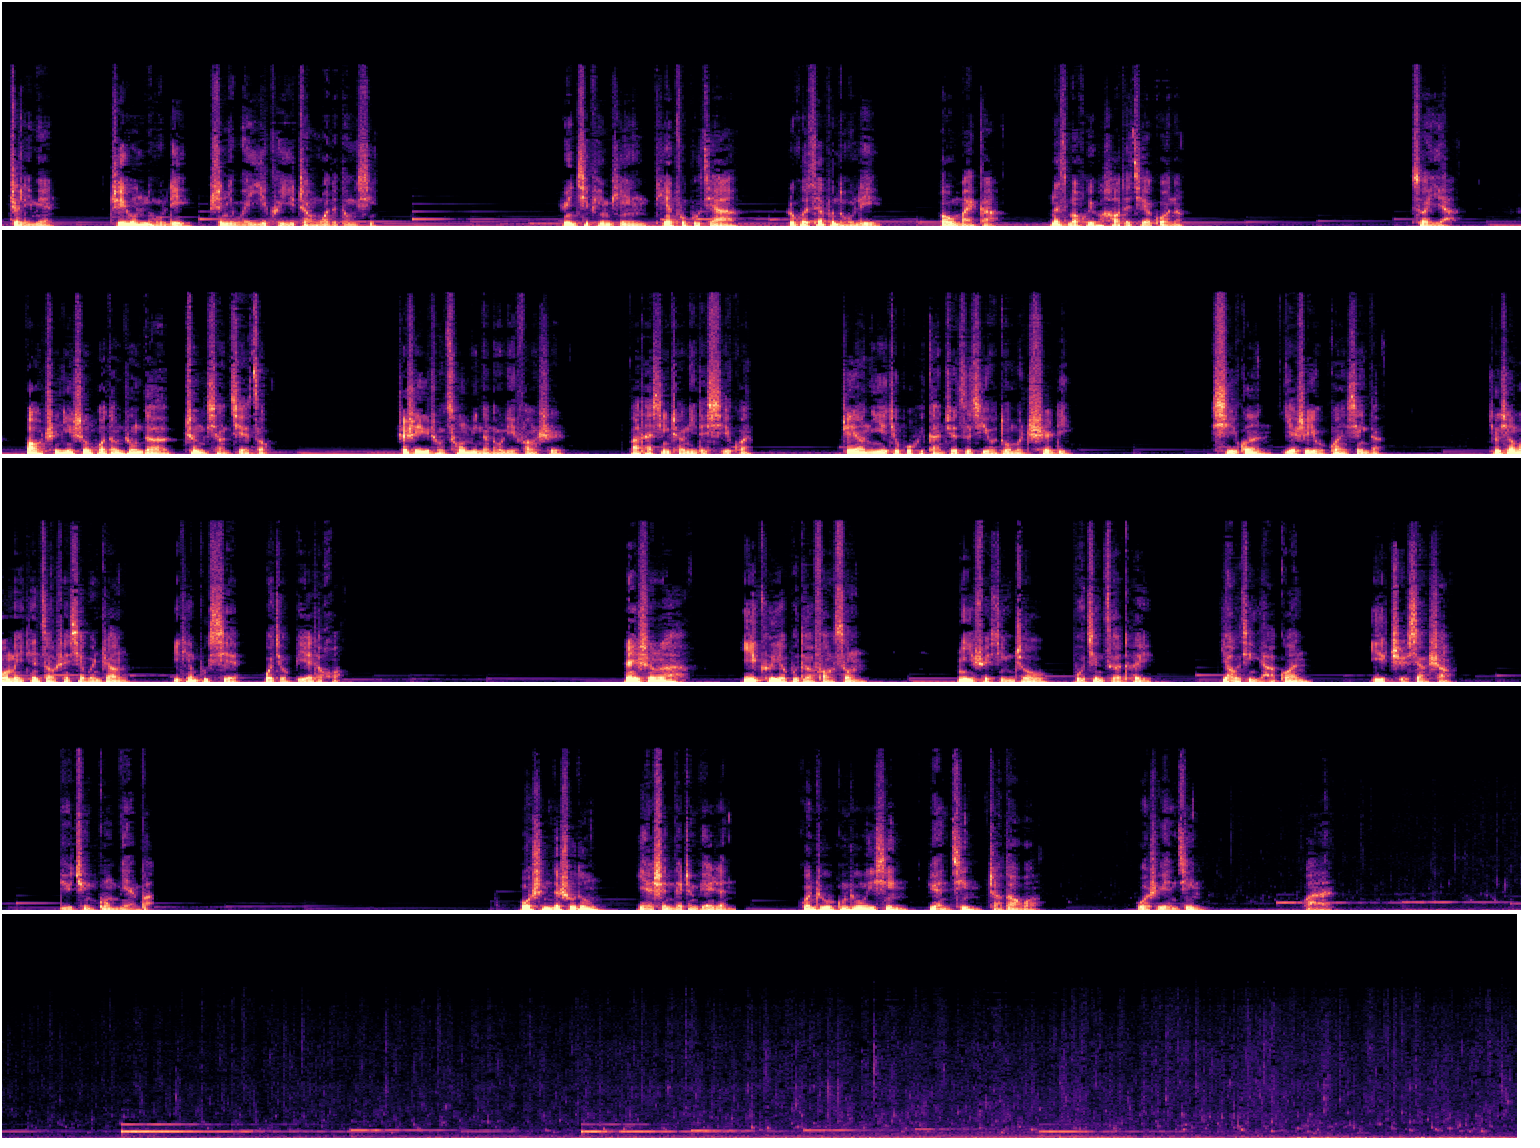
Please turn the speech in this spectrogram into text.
这里面，只有努力是你唯一可以掌握的东西。运气平平，天赋不佳，如果再不努力，Oh my god，那怎么会有好的结果呢？所以啊，保持你生活当中的正向节奏，这是一种聪明的努力方式，把它形成你的习惯。这样你也就不会感觉自己有多么吃力。习惯也是有惯性的，就像我每天早晨写文章，一天不写我就憋得慌。人生啊，一刻也不得放松，逆水行舟，不进则退，咬紧牙关，一直向上。与君共勉吧。我是你的树洞，也是你的枕边人。关注公众微信“远近”，找到我。我是远近，晚安。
